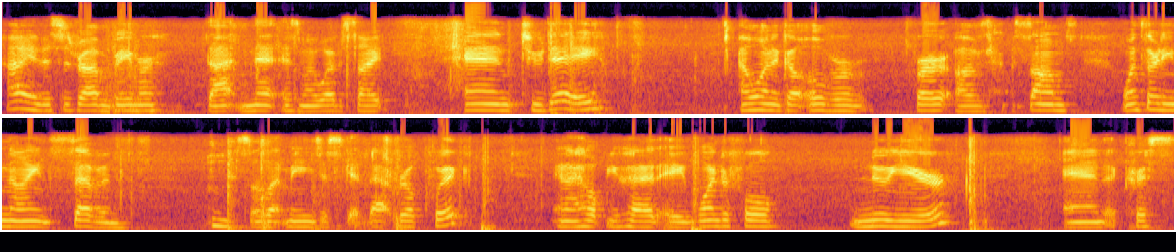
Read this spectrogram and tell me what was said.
Hi, this is robin RobinBremer.net is my website, and today I want to go over for uh, Psalms 139:7. so let me just get that real quick, and I hope you had a wonderful New Year and a Chris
